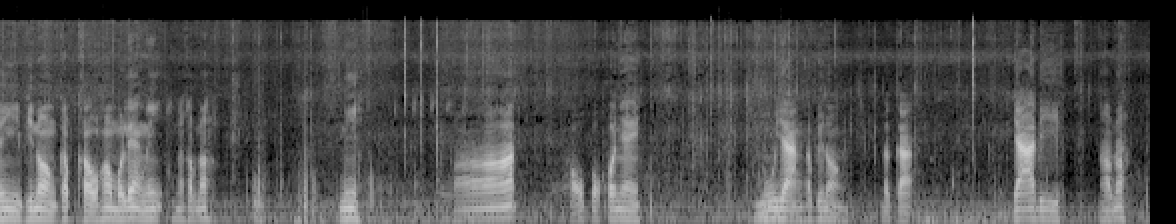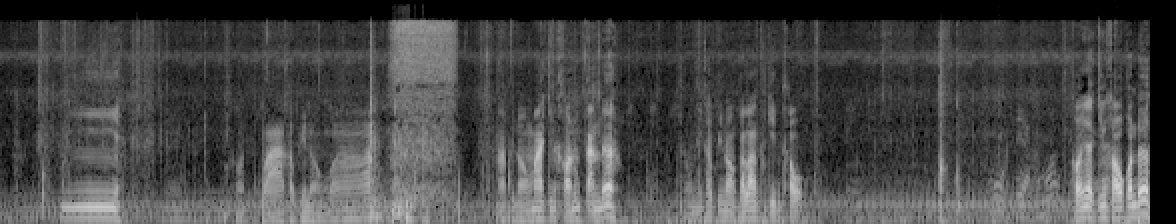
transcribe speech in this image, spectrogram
นี่พี่น้องกับเขาวห้ามาแรงนี่นะครับเนาะนี่ปาดเผาปอกคอใหญ่หนูย่างครับพี่น้องแล้วก็ยาดีนะครับเนาะนี่ทอดปลาครับพี่น้องว้าดมาพี่น้องมากินข้าวน้ำกันเด้อช่วงนี้ครับพี่น้องกำลังไปกินข้าวโอ้เสียงมั้งเขาอยากกินเขาวก่อนเด้อ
